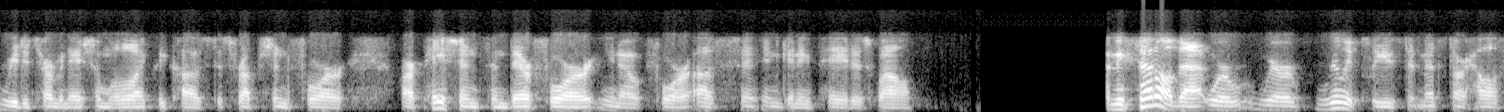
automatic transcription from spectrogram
redetermination will likely cause disruption for our patients and therefore, you know, for us in, in getting paid as well. Having said all that, we're, we're really pleased at MedStar Health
